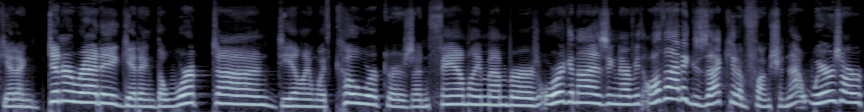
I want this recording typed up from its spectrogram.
getting dinner ready, getting the work done, dealing with coworkers and family members, organizing everything, all that executive function, that wears our,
